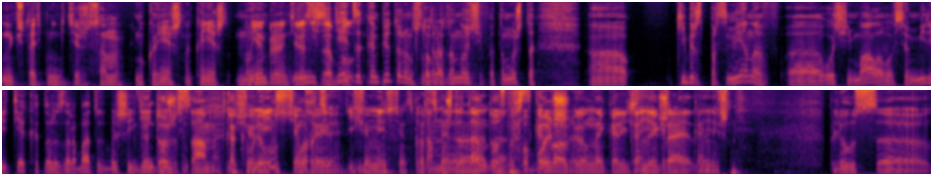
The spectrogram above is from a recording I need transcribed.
ну, читать книги те же самые. Ну, конечно, конечно. Но Мне, не- например, но интересно не сидеть был- за компьютером с утра до ночи, потому что а, киберспортсменов а, очень мало во всем мире тех, которые зарабатывают большие Да деньги. то же этим. самое, как еще и в любом меньше, чем, спорте. еще меньше, чем Потому что, да, да, доступа Какое больше. огромное количество Конечно, играет. да. конечно. Плюс, э,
